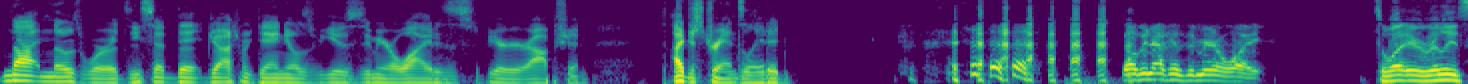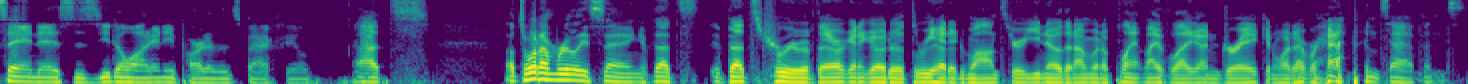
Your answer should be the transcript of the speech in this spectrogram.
not in those words. He said that Josh McDaniels views Zamir White as a superior option. I just translated. they'll be knocking Zamir White. so what you're really saying is, is you don't want any part of this backfield. That's that's what I'm really saying. If that's if that's true, if they are going to go to a three headed monster, you know that I'm going to plant my flag on Drake, and whatever happens, happens.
